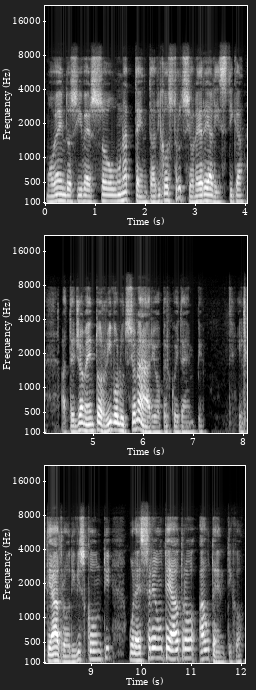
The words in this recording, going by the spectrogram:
muovendosi verso un'attenta ricostruzione realistica, atteggiamento rivoluzionario per quei tempi. Il teatro di Visconti vuole essere un teatro autentico.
